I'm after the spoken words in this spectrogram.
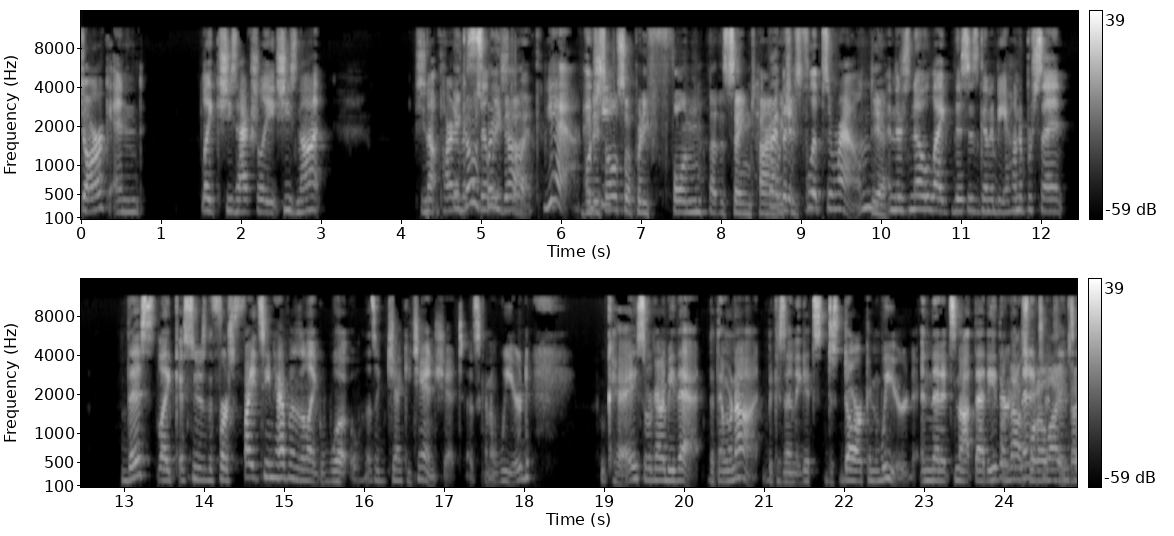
dark and like she's actually, she's not, she's not part It of a goes silly pretty story. dark. Yeah. But and it's she- also pretty fun at the same time, Right, which but it is flips around, Yeah. and there's no like this is going to be 100 percent this. Like as soon as the first fight scene happens, I'm like, whoa, that's like Jackie Chan shit. That's kind of weird. Okay, so we're gonna be that, but then we're not because then it gets just dark and weird, and then it's not that either. and that's then what it I turns liked. into, I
